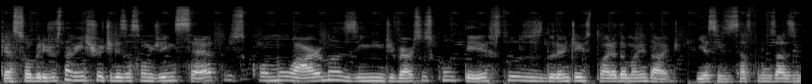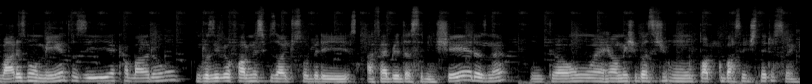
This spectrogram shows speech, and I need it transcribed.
que é sobre justamente a utilização de insetos como armas em diversos contextos durante a história da humanidade. E assim, os insetos foram usados em vários momentos e acabaram, inclusive eu falo nesse episódio sobre a febre das trincheiras, né? Então é realmente bastante, um tópico bastante interessante.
